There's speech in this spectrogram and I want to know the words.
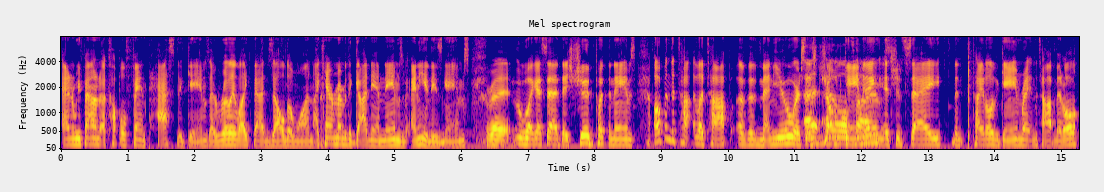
and we found a couple fantastic games. I really like that Zelda one. I can't remember the goddamn names of any of these games. Right. Like I said, they should put the names up in the top, the top of the menu where it says At- at Jump all Gaming. times. It should say the title of the game right in the top middle.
